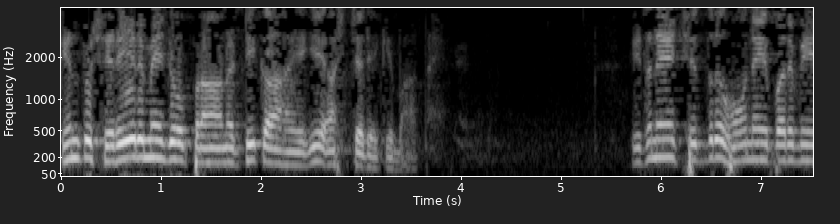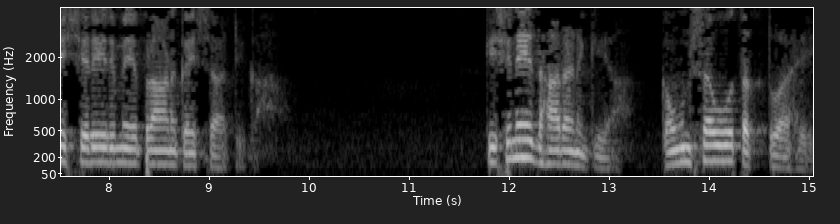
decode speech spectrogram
किंतु शरीर में जो प्राण टिका है, ये आश्चर्य की बात है। इतने छिद्र होने पर भी शरीर में प्राण कैसा टिका? किसने धारण किया? कौन सा वो तत्व है?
